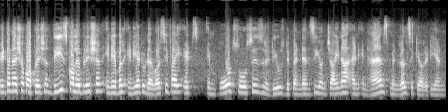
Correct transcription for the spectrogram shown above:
International cooperation these collaboration enable India to diversify its import sources reduce dependency on China and enhance mineral security and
